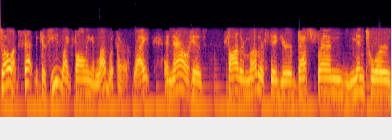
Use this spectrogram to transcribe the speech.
so upset because he's like falling in love with her, right? And now his father mother figure, best friends, mentors,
